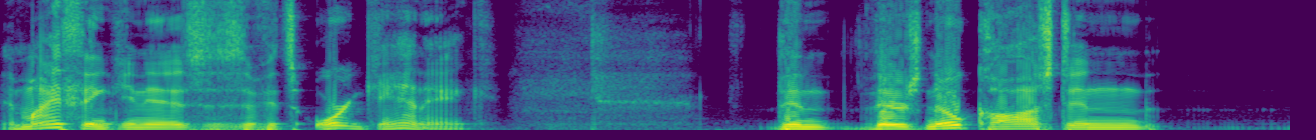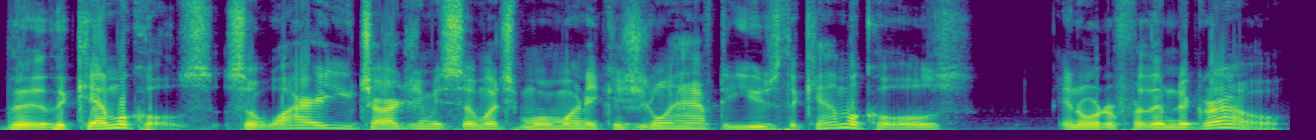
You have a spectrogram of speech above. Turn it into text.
And my thinking is, is if it's organic, then there's no cost in the the chemicals. So why are you charging me so much more money? Because you don't have to use the chemicals in order for them to grow.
